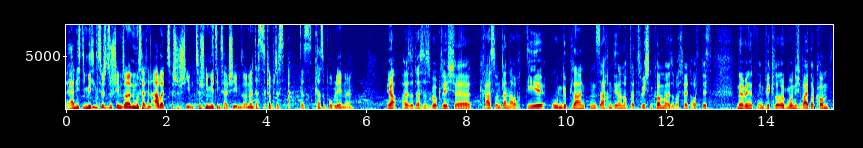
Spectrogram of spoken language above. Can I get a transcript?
ja, nicht die Meetings zwischenzuschieben, sondern du musst halt deine Arbeit zwischenschieben, zwischen die Meetings halt schieben. So, ne? Das ist, glaube ich, das, das krasse Problem. Ey. Ja, also das ist wirklich äh, krass und dann auch die ungeplanten Sachen, die dann noch dazwischen kommen. Also was halt oft ist, ne, wenn jetzt ein Entwickler irgendwo nicht weiterkommt,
